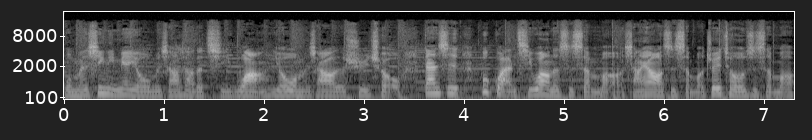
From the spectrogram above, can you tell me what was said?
我们心里面有我们小小的期望，有我们小小的需求，但是不管期望的是什么，想要的是什么，追求的是什么。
